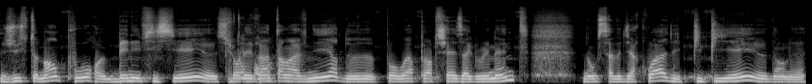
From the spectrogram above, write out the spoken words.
justement pour bénéficier euh, sur les 20 ans à venir de Power Purchase Agreement. Donc ça veut dire quoi? Les PPA, euh, dans le,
